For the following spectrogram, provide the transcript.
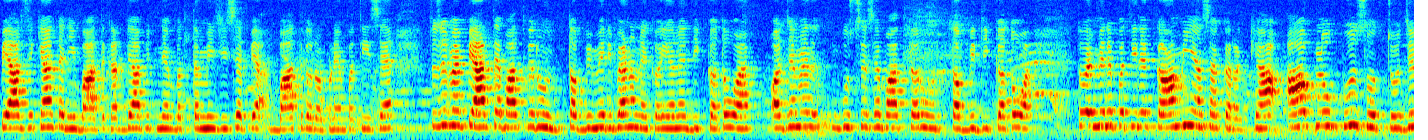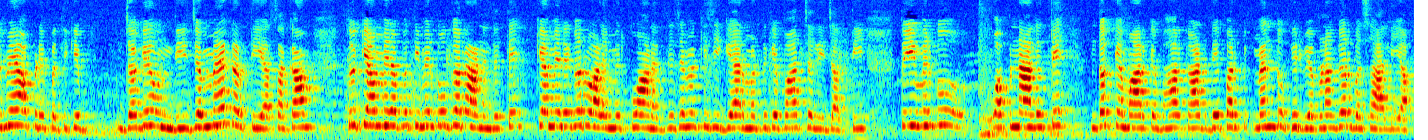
प्यार से क्या तनी बात कर दे आप इतने बदतमीजी से बात करो अपने पति से। तो जब मैं प्यार से बात करूँ तब भी मेरी बहनों ने कही उन्हें दिक्कत हुआ और जब मैं गुस्से से बात करूँ तब भी दिक्कत हुआ तो मेरे पति ने काम ही ऐसा कर रखा। आप लोग खुद सोचो, जब मैं अपने पति के जगह होंगी, जब मैं करती ऐसा काम तो क्या मेरा पति मेरे को घर आने देते? क्या मेरे घर वाले मेरे को आने देते? जब मैं किसी गैर मर्द के पास चली जाती तो ये मेरे को अपना लेते, धक्के मार के बाहर काट दे, पर मैंने तो फिर भी अपना घर बसा लिया।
